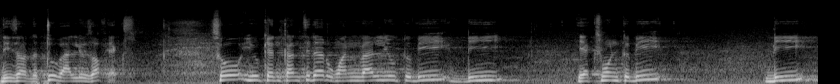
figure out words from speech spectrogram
these are the two values of x. So you can consider one value to be d x1 to be d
